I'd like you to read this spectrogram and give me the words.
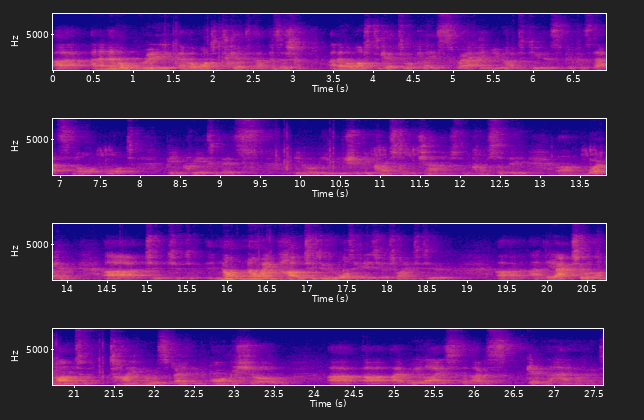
uh, and I never really ever wanted to get to that position. I never wanted to get to a place where I knew how to do this because that's not what being creative is you know, you, you should be constantly challenged and constantly um, working uh, to, to, to, not knowing how to do what it is you're trying to do. Uh, and the actual amount of time we were spending on the show, uh, uh I realized that I was getting the hang of it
